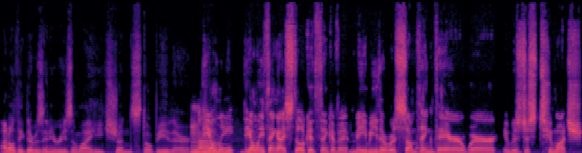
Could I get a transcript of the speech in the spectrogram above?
I don't think there was any reason why he shouldn't still be there. No. The only the only thing I still could think of it, maybe there was something there where it was just too much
